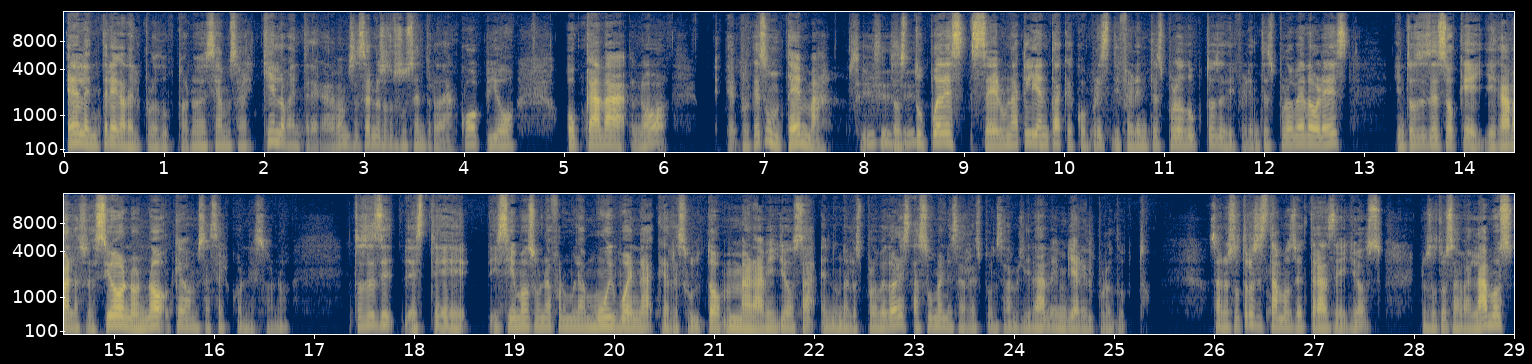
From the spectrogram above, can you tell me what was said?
era la entrega del producto, ¿no? Decíamos, a ver, ¿quién lo va a entregar? Vamos a hacer nosotros un centro de acopio o cada, ¿no? Eh, porque es un tema. Sí, sí, Entonces tú puedes ser una clienta que compres diferentes productos de diferentes proveedores y entonces eso que llegaba a la asociación o no, ¿qué vamos a hacer con eso, no? Entonces, este, hicimos una fórmula muy buena que resultó maravillosa en donde los proveedores asumen esa responsabilidad de enviar el producto. O sea, nosotros estamos detrás de ellos, nosotros avalamos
